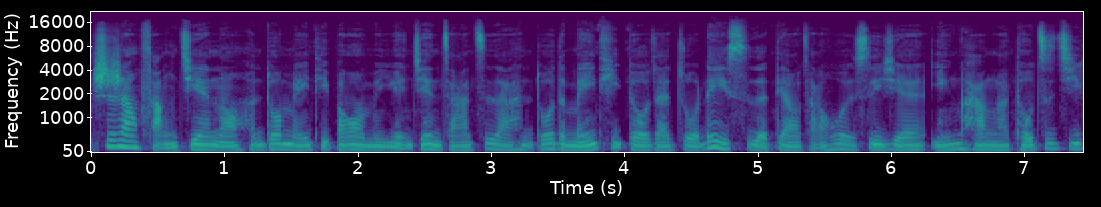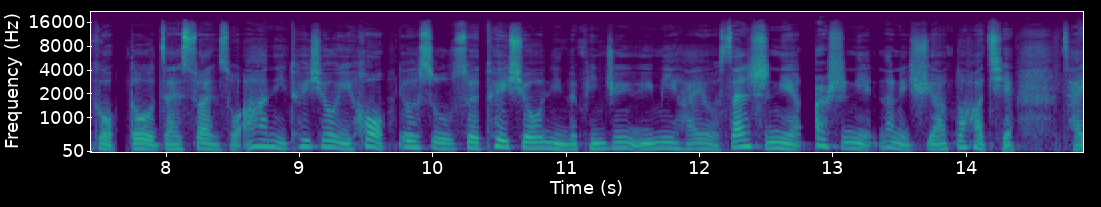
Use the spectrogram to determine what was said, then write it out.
事实上房间哦，很多媒体，包括我们《远见》杂志啊，很多的媒体都有在做类似的调查，或者是一些银行啊、投资机构都有在算说啊，你退休以后六十五岁退休，你的平均余命还有三十年、二十年，那你需要多少钱才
